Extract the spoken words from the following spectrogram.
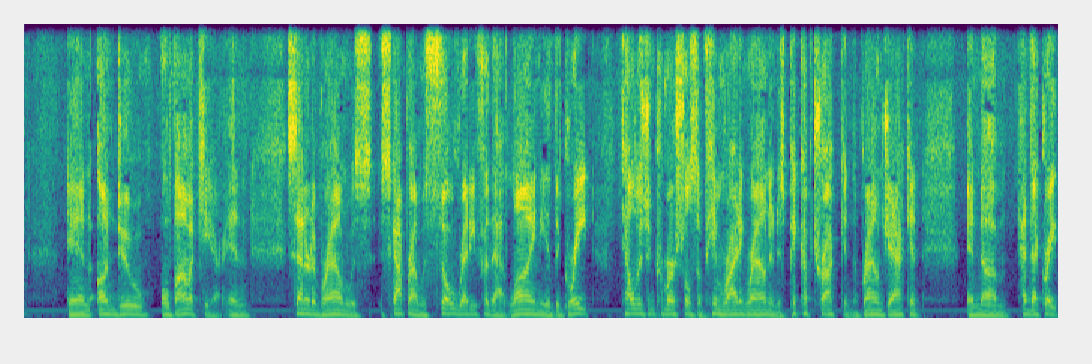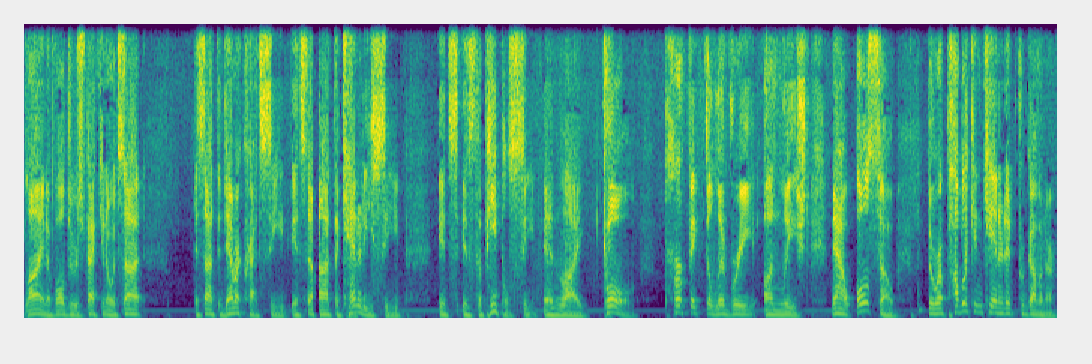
and undo Obamacare and Senator Brown was Scott Brown was so ready for that line. He had the great television commercials of him riding around in his pickup truck and the brown jacket, and um, had that great line of all due respect. You know, it's not it's not the Democrat seat, it's not the Kennedy seat it's it's the people's seat. And like boom perfect delivery unleashed. Now also the republican candidate for governor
